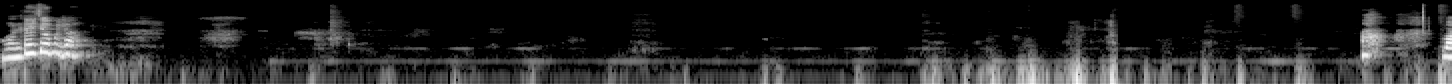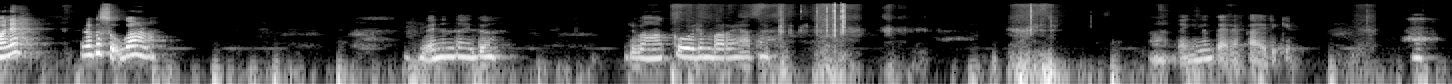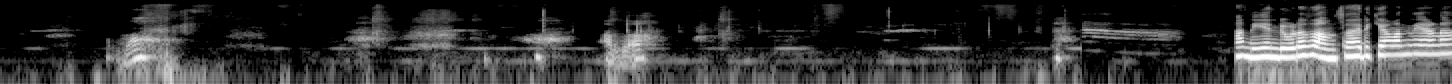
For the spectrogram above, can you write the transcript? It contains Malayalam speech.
വോൾട്ടേജ് ഒന്നുമില്ല മോനെ നിനക്ക് സുഖമാണ് ഇവനെന്താ ഇത്? ഒരു വാക്ക് പോലും പറയാതെ. എന്തെങ്കിലും തിരക്കായിരിക്കും അമ്മോ. അല്ലാ ആ നീ എന്റെ കൂടെ സംസാരിക്കാൻ വന്നെയാണ്.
